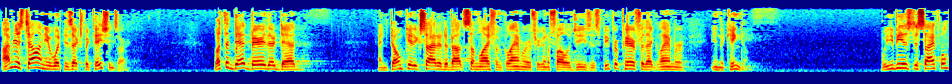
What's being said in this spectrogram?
I'm just telling you what his expectations are. Let the dead bury their dead. And don't get excited about some life of glamour if you're going to follow Jesus. Be prepared for that glamour in the kingdom. Will you be his disciple?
